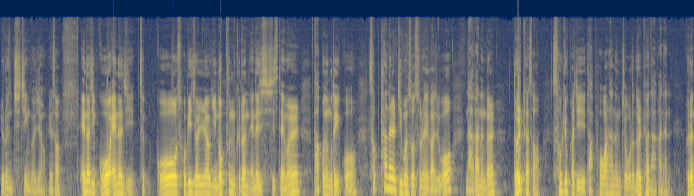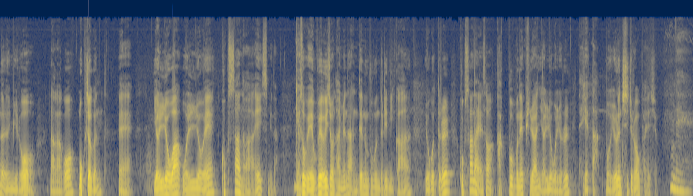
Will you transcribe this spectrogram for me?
이런 취지인 거죠. 그래서 에너지 고에너지 즉 고소비 전력이 높은 그런 에너지 시스템을 바꾸는 것도 있고 석탄을 기본 소스로 해가지고 나가는 걸 넓혀서 석유까지 다 포괄하는 쪽으로 넓혀 나가는 그런 의미로 나가고 목적은 예, 연료와 원료의 국산화에 있습니다. 계속 외부에 의존하면 안 되는 부분들이니까 요것들을 국산화해서 각 부분에 필요한 연료 원료를 되겠다. 뭐 이런 취지로 봐야죠. 네.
